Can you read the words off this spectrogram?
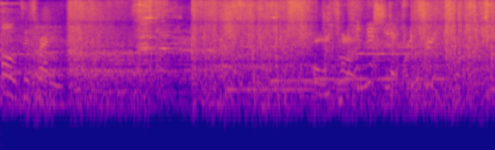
Ult is ready. Hold time. Initiate retreat!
